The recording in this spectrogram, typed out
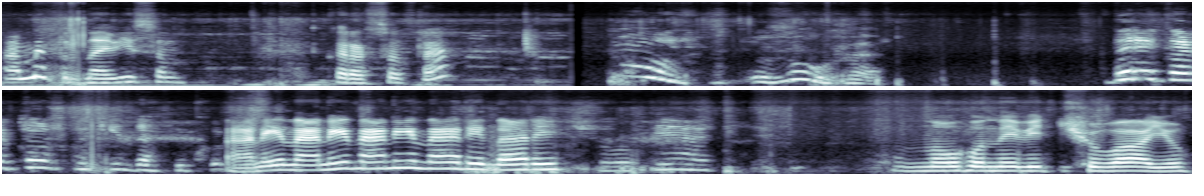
А ми тут навісом. Красота. Ну, жужа. Бери картошку, кидай. Дарі, дарі, дарі, дарі, дарі. Що опять? Ногу не відчуваю.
